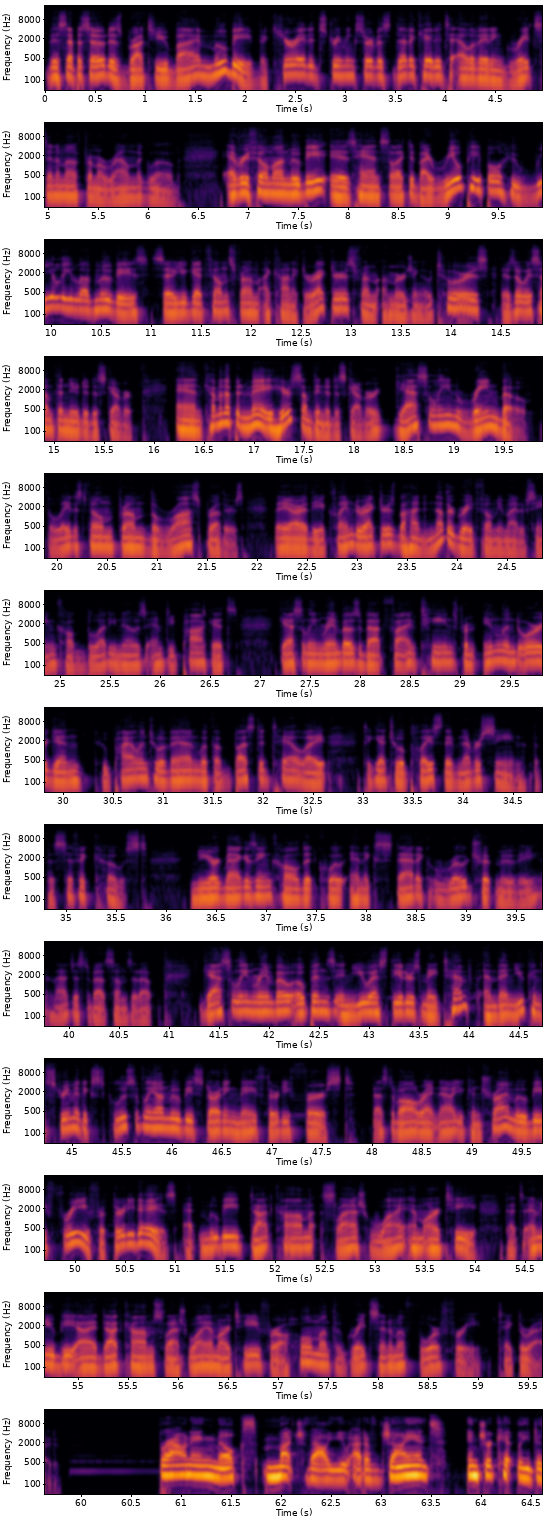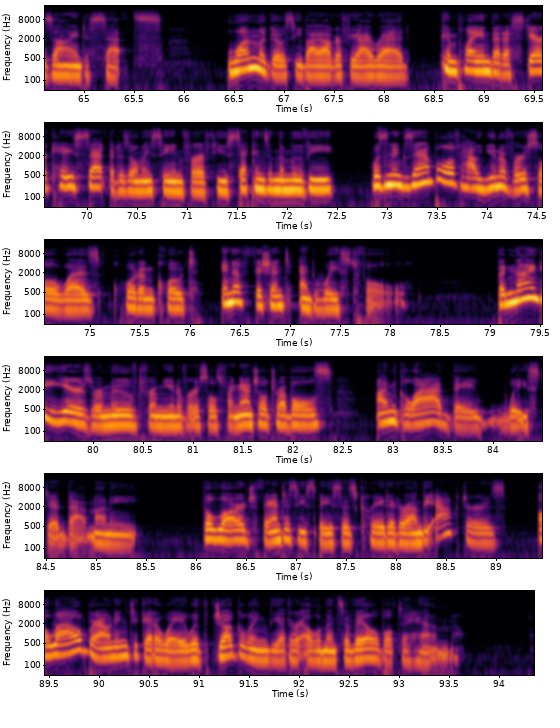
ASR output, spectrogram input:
This episode is brought to you by Mubi, the curated streaming service dedicated to elevating great cinema from around the globe. Every film on Mubi is hand selected by real people who really love movies, so you get films from iconic directors, from emerging auteurs. There's always something new to discover. And coming up in May, here's something to discover Gasoline Rainbow, the latest film from the Ross brothers. They are the acclaimed directors behind another great film you might have seen called Bloody Nose Empty Pockets. Gasoline Rainbow is about five teens from inland Oregon who pile into a van with a busted taillight to get to a place they've never seen, the Pacific Coast. New York Magazine called it, quote, an ecstatic road trip movie, and that just about sums it up. Gasoline Rainbow opens in U.S. theaters May 10th, and then you can stream it exclusively on Mubi starting May 31st. Best of all, right now you can try Mubi free for 30 days at mubi.com slash YMRT. That's M-U-B-I dot com slash YMRT for a whole month of great cinema for free. Take the ride. Browning milks much value out of giant, intricately designed sets. One Lugosi biography I read complained that a staircase set that is only seen for a few seconds in the movie was an example of how Universal was, quote unquote, inefficient and wasteful. But 90 years removed from Universal's financial troubles, I'm glad they wasted that money. The large fantasy spaces created around the actors allow Browning to get away with juggling the other elements available to him.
